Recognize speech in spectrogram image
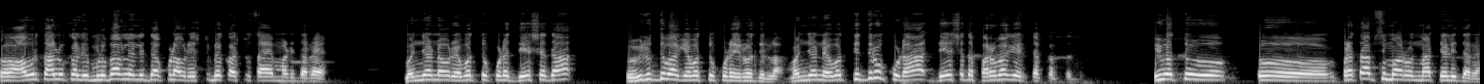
ಅವ್ರ ತಾಲೂಕಲ್ಲಿ ಮುಳಬಾಗ್ಲಲ್ಲಿದ್ದಾಗ ಕೂಡ ಅವ್ರು ಎಷ್ಟು ಬೇಕೋ ಅಷ್ಟು ಸಹಾಯ ಮಾಡಿದ್ದಾರೆ. ಮಂಜಣ್ಣ ಅವ್ರು ಯಾವತ್ತೂ ಕೂಡ ದೇಶದ ವಿರುದ್ಧವಾಗಿ ಯಾವತ್ತೂ ಕೂಡ ಇರೋದಿಲ್ಲ. ಮಂಜಣ್ಣ ಯಾವತ್ತಿದ್ರೂ ಕೂಡ ದೇಶದ ಪರವಾಗಿ ಇರ್ತಕ್ಕಂಥದ್ದು. ಇವತ್ತು ಪ್ರತಾಪ್ ಸಿಂಹ ಅವ್ರು ಒಂದು ಮಾತು ಹೇಳಿದ್ದಾರೆ.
